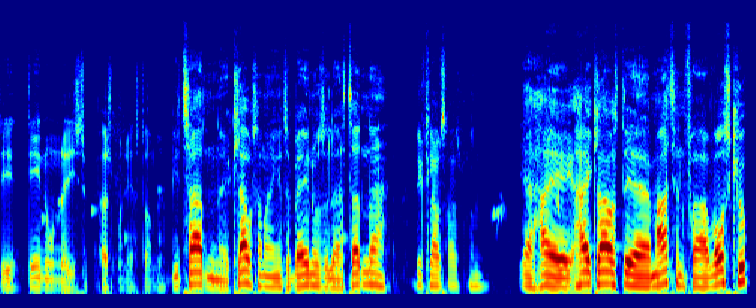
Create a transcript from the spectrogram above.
Det, det er nogle af de spørgsmål, jeg står med. Vi tager den. Claus han ringer tilbage nu, så lad os tage den der. Det er Claus Rasmussen. Ja, hej, hej Claus, det er Martin fra vores klub.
